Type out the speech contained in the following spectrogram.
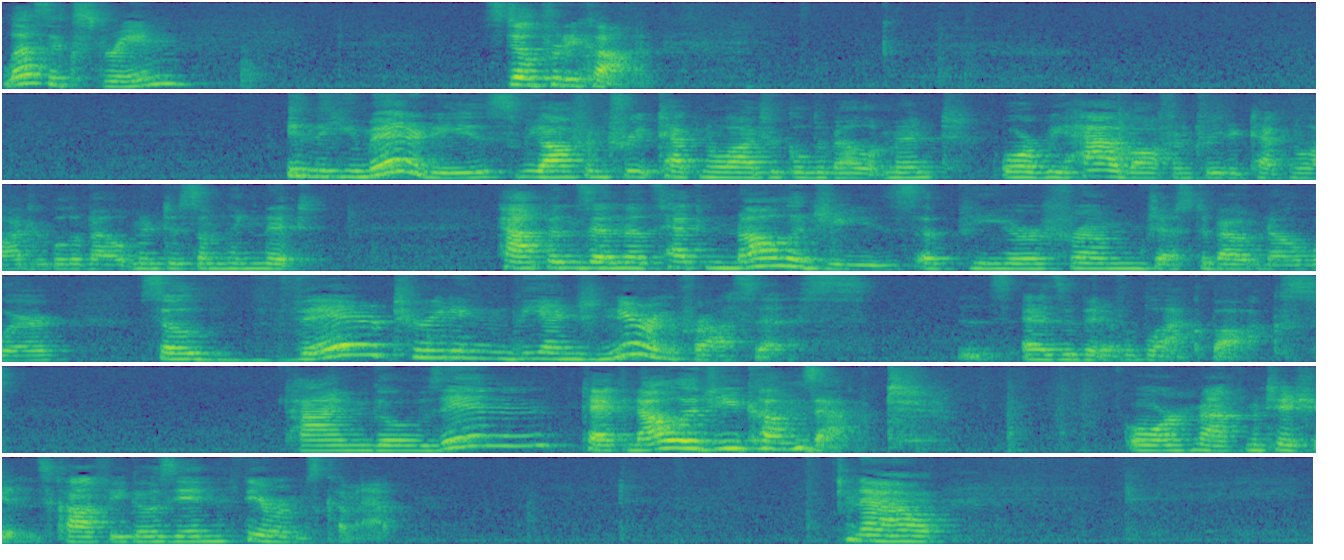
Less extreme, still pretty common. in the humanities, we often treat technological development, or we have often treated technological development as something that happens and the technologies appear from just about nowhere. So they're treating the engineering process as, a bit of a black box. Time goes in, technology comes out. Or mathematicians, coffee goes in, theorems come out. Now,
